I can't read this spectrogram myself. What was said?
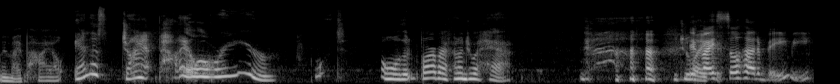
in my pile. And this giant pile over here. What? Oh, Barb, I found you a hat. Would you If like I it? still had a baby,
